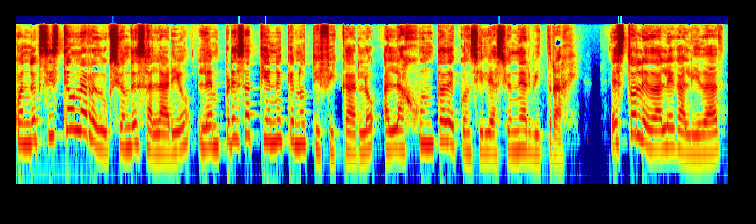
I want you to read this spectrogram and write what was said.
Cuando existe una reducción de salario, la empresa tiene que notificarlo a la Junta de Conciliación y Arbitraje. Esto le da legalidad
